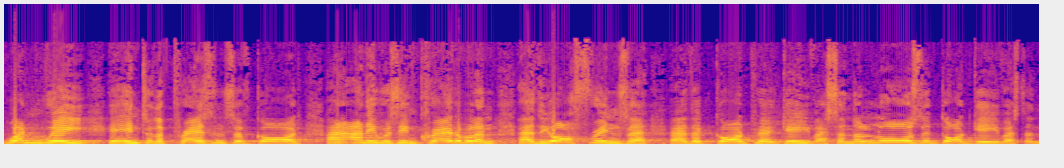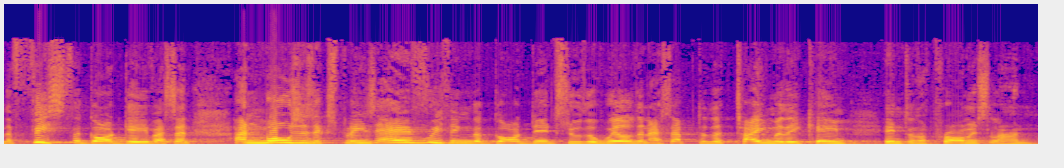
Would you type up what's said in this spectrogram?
one way into the presence of God. And, and it was incredible. And uh, the offerings uh, uh, that God gave us, and the laws that God gave us, and the feasts that God gave us. And, and Moses explains everything that God did through the wilderness up to the time where they came into the promised land.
